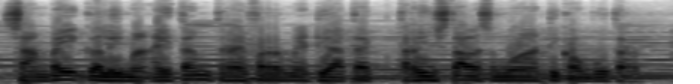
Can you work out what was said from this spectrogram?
Sampai ke 5 item driver mediatek terinstall semua di komputer.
